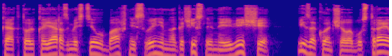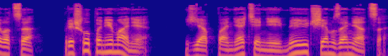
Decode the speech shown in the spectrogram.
Как только я разместил в башне свои немногочисленные вещи и закончил обустраиваться, пришло понимание. Я понятия не имею, чем заняться.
